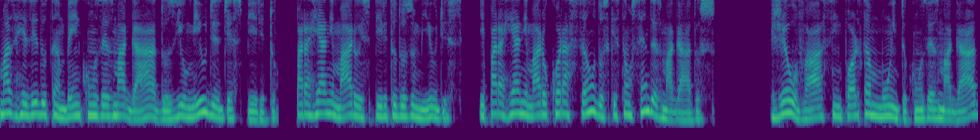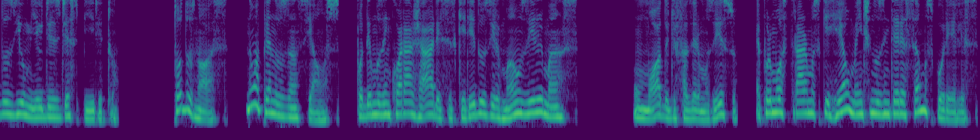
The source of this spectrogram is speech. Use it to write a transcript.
mas resido também com os esmagados e humildes de espírito, para reanimar o espírito dos humildes e para reanimar o coração dos que estão sendo esmagados. Jeová se importa muito com os esmagados e humildes de espírito. Todos nós, não apenas os anciãos, podemos encorajar esses queridos irmãos e irmãs. Um modo de fazermos isso é por mostrarmos que realmente nos interessamos por eles.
